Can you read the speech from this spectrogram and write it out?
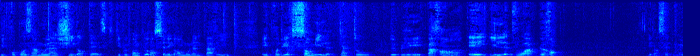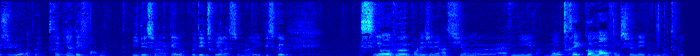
Il propose un moulin gigantesque qui peut concurrencer les grands moulins de Paris et produire 100 000 quintaux de blé par an, et il voit grand. Et dans cette mesure, on peut très bien défendre l'idée selon laquelle on peut détruire la semolerie, puisque si on veut, pour les générations euh, à venir, montrer comment fonctionnait une minoterie,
